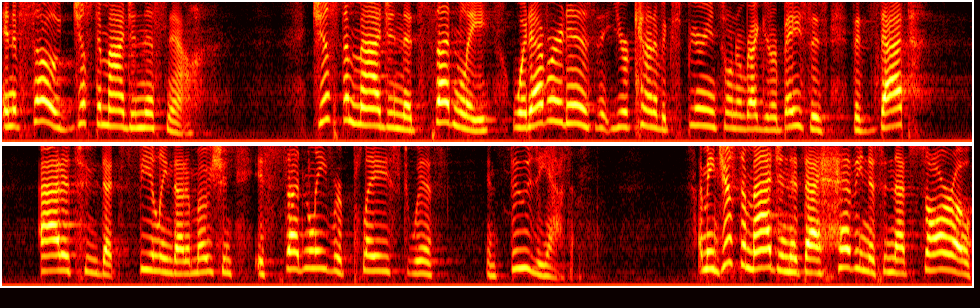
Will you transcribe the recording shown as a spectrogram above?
And if so, just imagine this now. Just imagine that suddenly, whatever it is that you're kind of experiencing on a regular basis, that that attitude, that feeling, that emotion is suddenly replaced with enthusiasm. I mean, just imagine that that heaviness and that sorrow,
